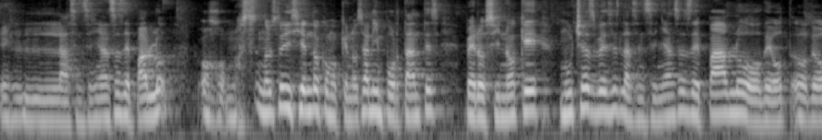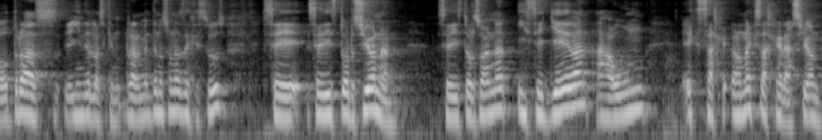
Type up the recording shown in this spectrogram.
las enseñanzas de Pablo. Ojo, no, no estoy diciendo como que no sean importantes, pero sino que muchas veces las enseñanzas de Pablo o de, o de otras que realmente no son las de Jesús se, se distorsionan. Se distorsionan y se llevan a, un exager- a una exageración.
